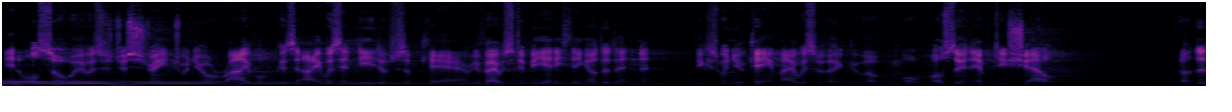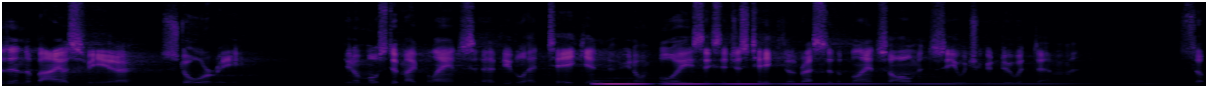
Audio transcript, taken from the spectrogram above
Uh, and also, it was just strange when your arrival because I was in need of some care. If I was to be anything other than, because when you came, I was uh, mostly an empty shell. Other than the biosphere story, you know, most of my plants, uh, people had taken, you know, employees, they said, just take the rest of the plants home and see what you could do with them. So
